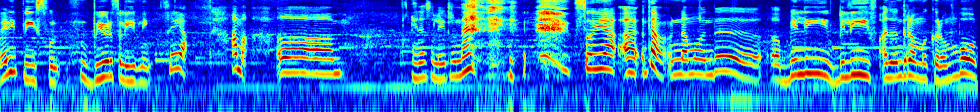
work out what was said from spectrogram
very peaceful beautiful evening சரியா ஆமாம் என்ன சொல்லிட்டு இருந்தேன்? ஸோ யா அதான். நம்ம வந்து பிலீவ் பிலீஃப் அது வந்து நமக்கு ரொம்ப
